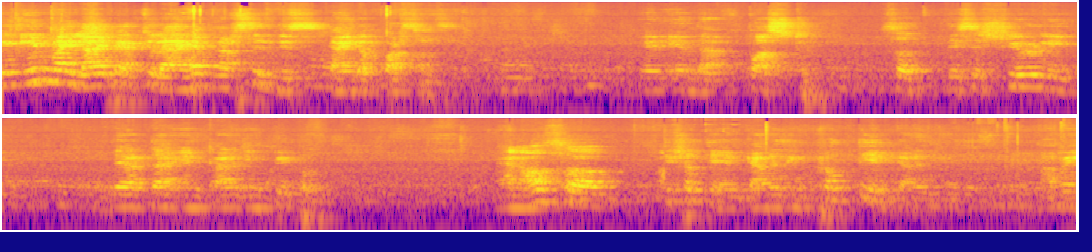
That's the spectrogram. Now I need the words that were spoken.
In, in my life, actually, I have not seen this kind of persons in, in the past. So this is surely they are the encouraging people. And also, সত্যি এনকারেজিং সত্যি এনকারেজিং আমি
